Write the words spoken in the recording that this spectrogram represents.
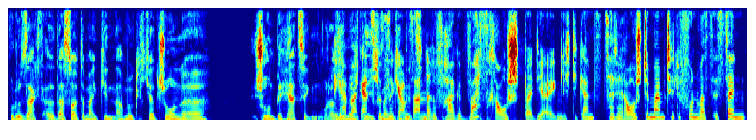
wo du sagst, also das sollte mein Kind nach Möglichkeit schon äh, schon beherzigen oder ich so habe mal ganz kurz eine kind ganz andere Frage. Was rauscht bei dir eigentlich? Die ganze Zeit rauscht in meinem Telefon. Was ist dein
